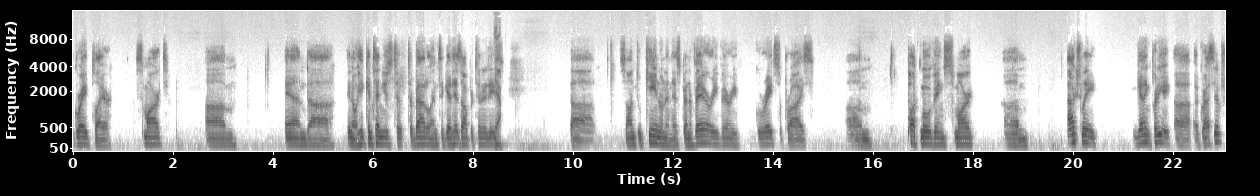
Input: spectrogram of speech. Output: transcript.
great player, smart, um, and uh, you know he continues to to battle and to get his opportunities. Yeah. Uh, Santtu Kinnunen has been a very, very great surprise. Um, puck moving, smart, um, actually getting pretty uh, aggressive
